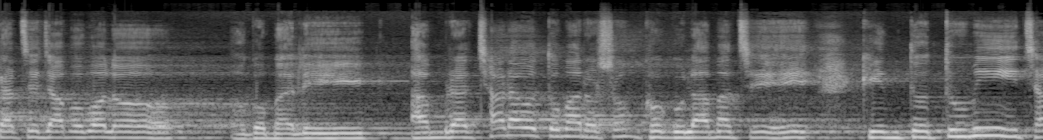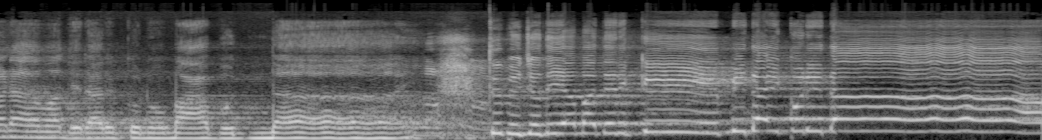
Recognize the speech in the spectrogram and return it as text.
কাছে যাব বলো? ওগো মালিক আমরা ছাড়াও তোমার অসংখ্য গুলাম আছে, কিন্তু তুমি ছাড়া আমাদের আর কোনো মাহবুদ নাই। তুমি যদি আমাদেরকে বিদায় করে দাও,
